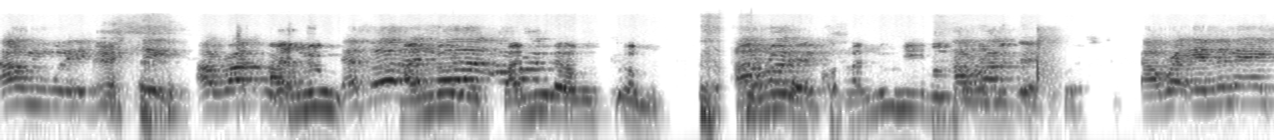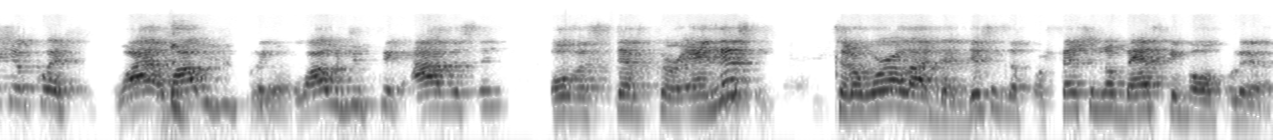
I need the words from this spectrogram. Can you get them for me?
I don't even want to hear you say. I rock with I knew, that's all. I knew that. I, I, knew that was coming. I knew that. I knew he was going with that question. All right, and let me ask you a question. Why? Why would you pick? Why would you pick Iverson over Steph Curry? And listen to the world out there. This is a professional basketball player.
